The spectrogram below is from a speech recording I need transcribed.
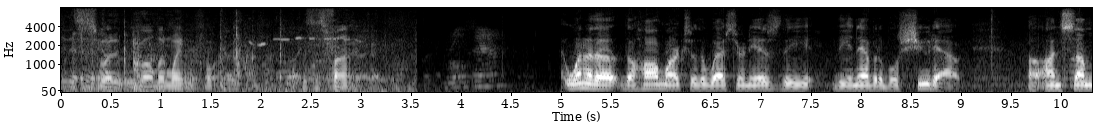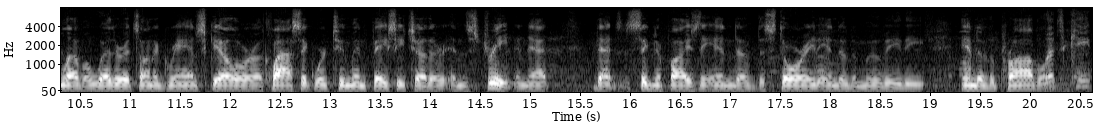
This is what we've all been waiting for. This is fun. One of the, the hallmarks of the Western is the, the inevitable shootout uh, on some level, whether it's on a grand scale or a classic where two men face each other in the street, and that, that signifies the end of the story, the end of the movie, the end of the problem. Let's keep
